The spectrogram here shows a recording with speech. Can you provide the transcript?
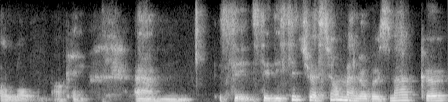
alone. OK? Um, c'est des situations, malheureusement, que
